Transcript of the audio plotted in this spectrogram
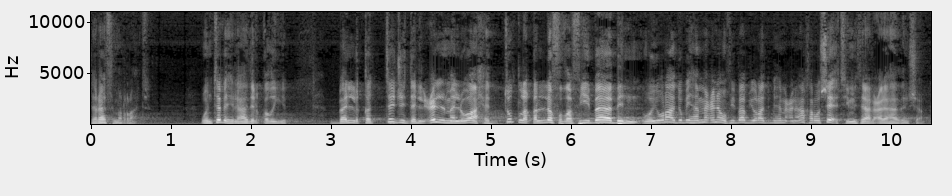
ثلاث مرات. وانتبه إلى هذه القضية. بل قد تجد العلم الواحد تطلق اللفظة في باب ويراد بها معنى وفي باب يراد بها معنى آخر وسيأتي مثال على هذا إن شاء الله.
